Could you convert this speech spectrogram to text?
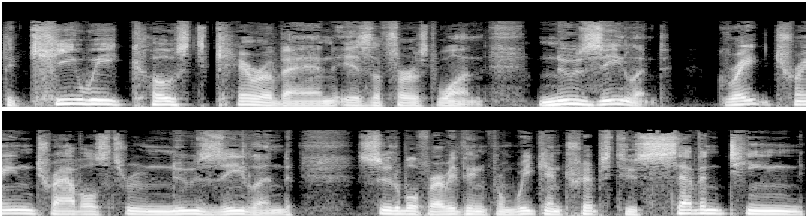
The Kiwi Coast Caravan is the first one. New Zealand. Great train travels through New Zealand, suitable for everything from weekend trips to 17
